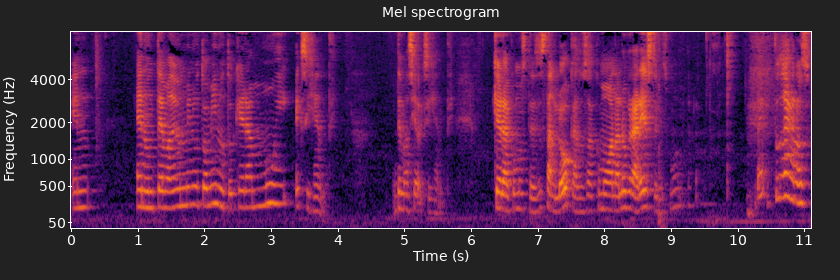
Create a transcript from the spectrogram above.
en, en un tema de un minuto a minuto que era muy exigente, demasiado exigente. Que era como ustedes están locas, o sea, ¿cómo van a lograr esto? Y "Ve, tú déjanos,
